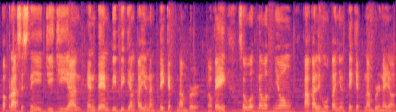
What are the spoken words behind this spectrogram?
ipaprocess ni Gigi yan and then bibigyan kayo ng ticket number. Okay? So, wag na wag nyong kakalimutan yung ticket number na yon.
